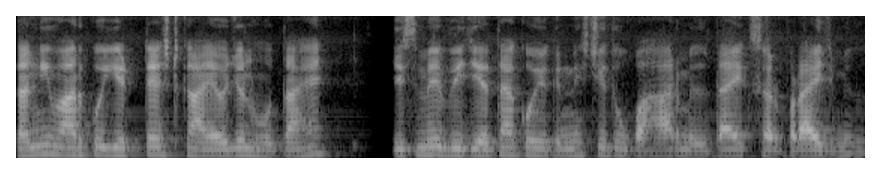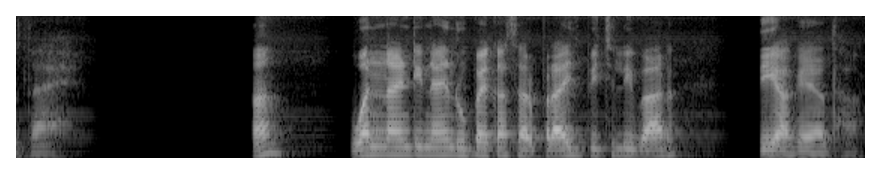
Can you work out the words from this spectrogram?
शनिवार को ये टेस्ट का आयोजन होता है, जिसमें विजेता को एक निश्चित उपहार मिलता है, एक सरप्राइज़ मिलता है। हाँ? वन नाइन्टी नाइन रुपये का सरप्राइज़ पिछली बार दिया गया था।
